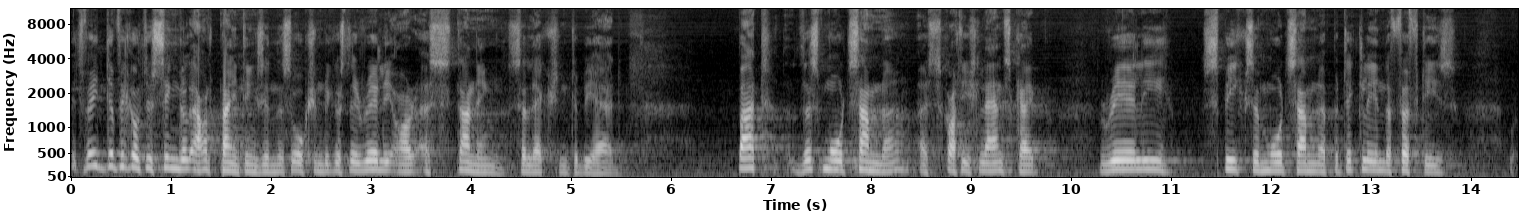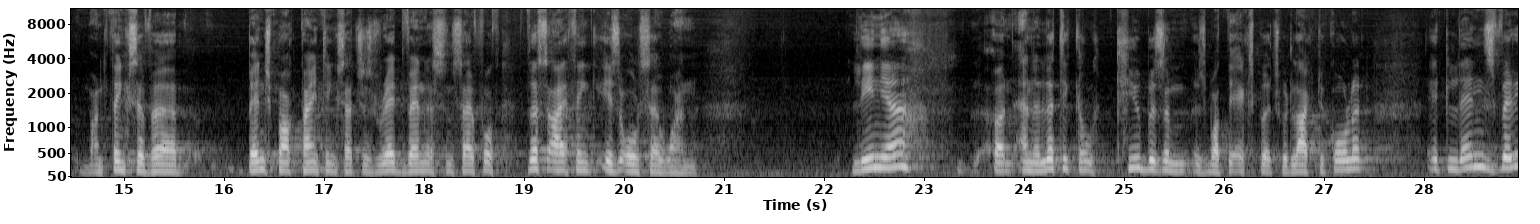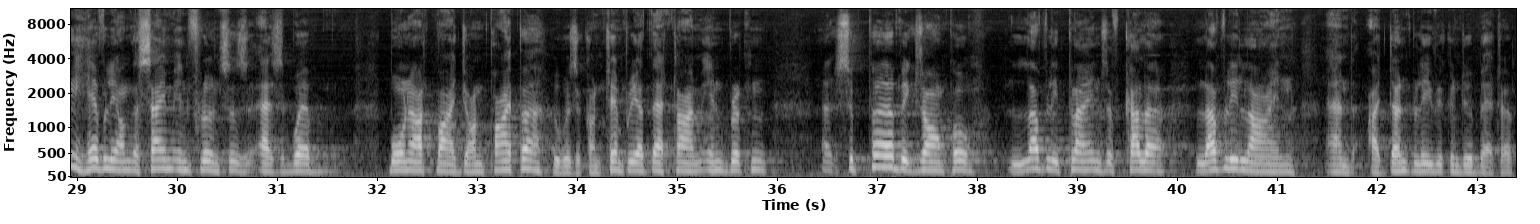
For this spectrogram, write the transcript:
It's very difficult to single out paintings in this auction because there really are a stunning selection to be had. But this Maud Sumner, a Scottish landscape, really speaks of Maud Sumner, particularly in the 50s. One thinks of her benchmark paintings such as Red Venice and so forth. This, I think, is also one. Linear, an analytical cubism is what the experts would like to call it it lends very heavily on the same influences as were borne out by John Piper, who was a contemporary at that time in Britain. A superb example, lovely planes of color, lovely line, and I don't believe you can do better.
